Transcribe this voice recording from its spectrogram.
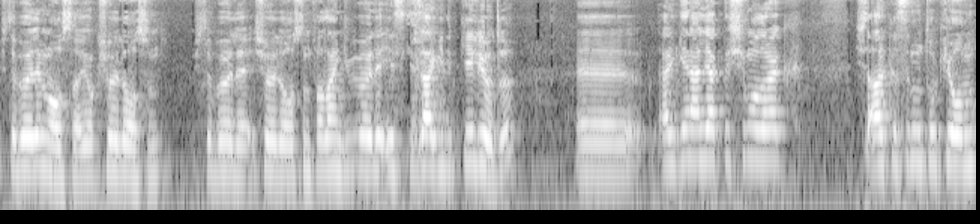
işte böyle mi olsa yok şöyle olsun işte böyle şöyle olsun falan gibi böyle eskizler gidip geliyordu. E, yani genel yaklaşım olarak işte arkasının Tokyo ol-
